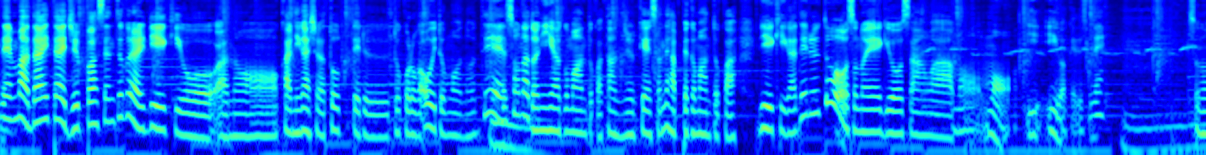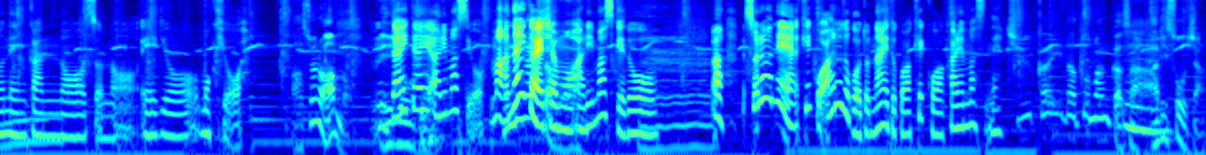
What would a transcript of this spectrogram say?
でまあ、大体10%ぐらい利益をあの管理会社が取ってるところが多いと思うので、そうなると200万とか単純計算で800万とか利益が出るとその営業さんはもうもういいいわけですね。その年間のその営業目標は。あそういうのあんの？大体ありますよ。まあない会社もありますけど。あそれはね結構あるところとないところは結構分かれますね。仲介だとなんかさ、うん、ありそうじゃん。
